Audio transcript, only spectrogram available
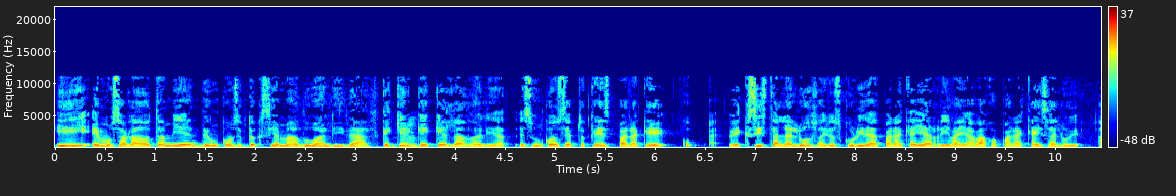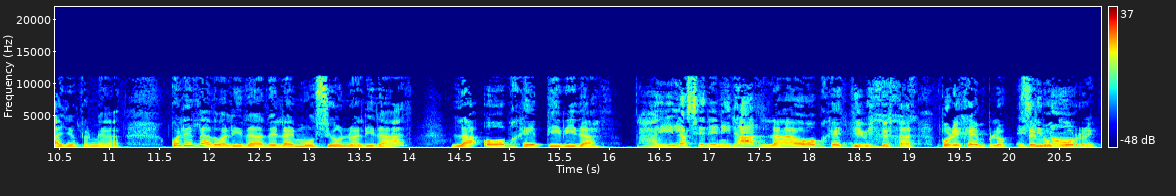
Y hemos hablado también de un concepto que se llama dualidad. ¿Qué, quiere- qué- qué es la dualidad? Es un concepto que es para que exista la luz, hay oscuridad, para que haya arriba y abajo, para que haya salud, hay enfermedad. ¿Cuál es la dualidad de la emocionalidad? La objetividad. Ay, y la serenidad. La objetividad. Por ejemplo, Es se que me no, ocurre.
